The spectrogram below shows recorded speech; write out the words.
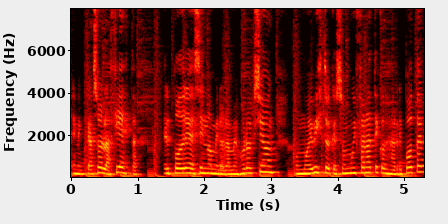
en el caso de la fiesta, él podría decir, no, mira, la mejor opción, como he visto que son muy fanáticos de Harry Potter,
